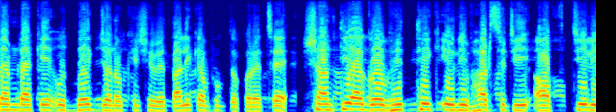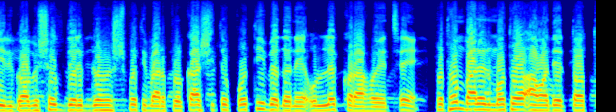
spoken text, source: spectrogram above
ল্যামডাকে উদ্বেগজনক হিসেবে তালিকাভুক্ত করেছে। শান্তিয়াগো ভিত্তিক ইউনিভার্সিটি অফ চিলির গবেষকদের বৃহস্পতিবার প্রকাশিত প্রতিবেদনে উল্লেখ করা হয়েছে, প্রথমবারের মতো আমাদের তথ্য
